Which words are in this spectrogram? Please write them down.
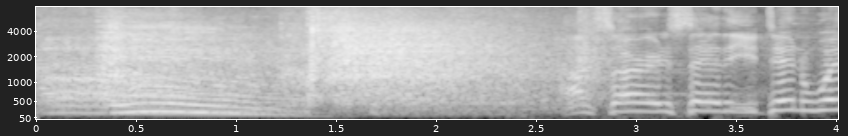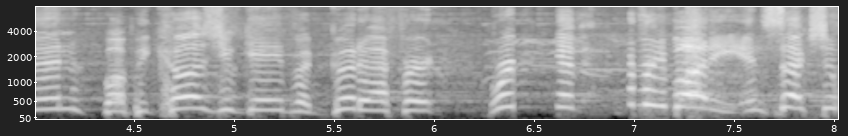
Ah. Mmm. I'm sorry to say that you didn't win, but because you gave a good effort, we're going to give everybody in section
